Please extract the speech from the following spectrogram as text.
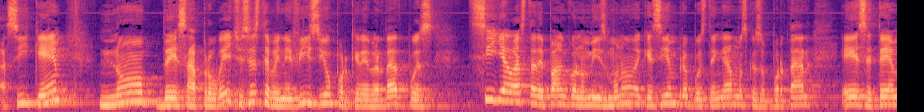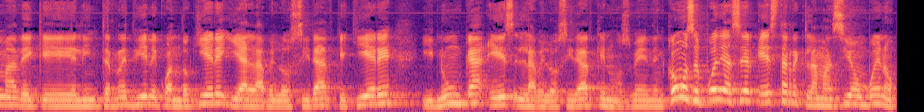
Así que no desaproveches este beneficio porque de verdad pues sí ya basta de pan con lo mismo, ¿no? De que siempre pues tengamos que soportar ese tema de que el internet viene cuando quiere y a la velocidad que quiere y nunca es la velocidad que nos venden. ¿Cómo se puede hacer esta reclamación? Bueno,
